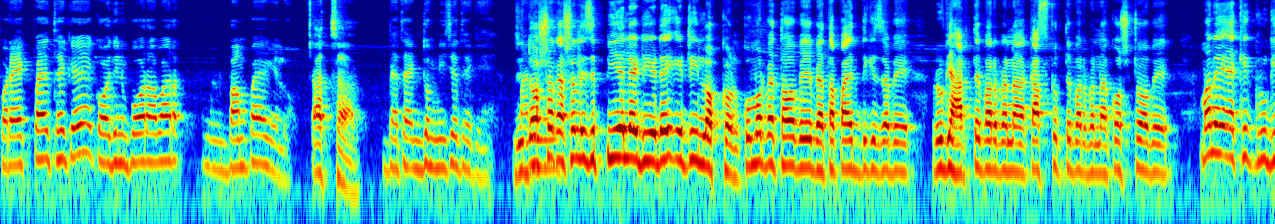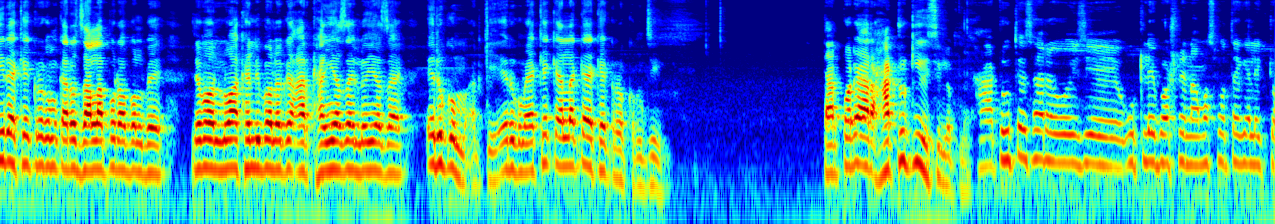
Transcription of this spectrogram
পরে এক পায়ে থেকে কয়দিন পর আবার বাম পায়ে গেল। আচ্ছা। ব্যথা একদম নিচে থেকে। যে মানে- দর্শক আসলে যে পিএলআইডি এটাই এটি লক্ষণ। কোমর ব্যথা হবে ব্যথা পায়ের দিকে যাবে রুগী হাঁটতে পারবে না কাজ করতে পারবে না কষ্ট হবে। মানে এক এক রুগীর এক এক রকম কারও জ্বালা জ্বালাপোড়া বলবে যেমন নোয়াখালী বলে আর খাইয়া যায় লইয়া যায়। এরকম আর কি এরকম এক এক এলাকা এক এক রকম জি। তারপরে আর হাঁটু কি হয়েছিল আপনার? হাঁটুতে স্যার ওই যে উঠলে বসলে নামাজ পড়তে গেলে একটু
